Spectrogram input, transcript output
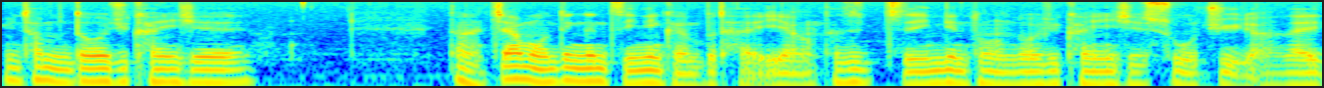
因为他们都会去看一些，当然加盟店跟直营店可能不太一样，但是直营店通常都会去看一些数据啊，来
